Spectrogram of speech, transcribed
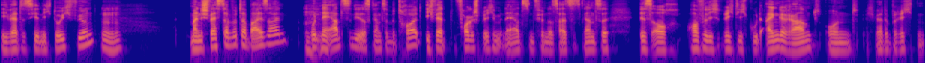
ich werde es hier nicht durchführen. Mhm. Meine Schwester wird dabei sein und Mhm. eine Ärztin, die das Ganze betreut. Ich werde Vorgespräche mit einer Ärztin führen. Das heißt, das Ganze ist auch hoffentlich richtig gut eingerahmt und ich werde berichten.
